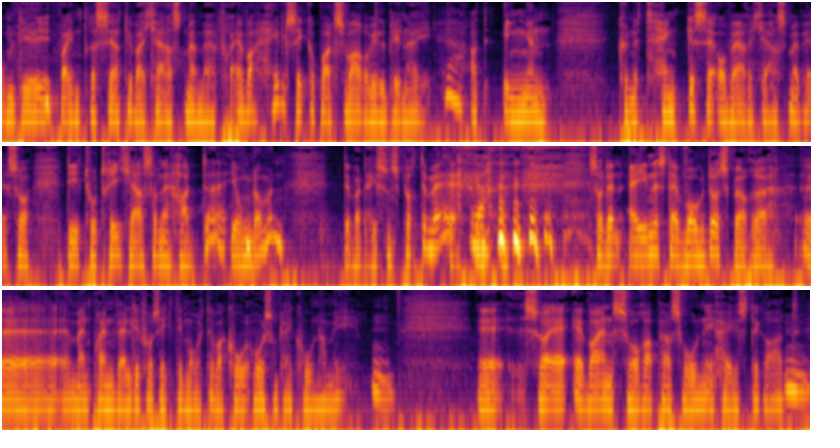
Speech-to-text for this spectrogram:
om de var interessert i å være kjæreste med meg, for jeg var helt sikker på at svaret ville bli nei. Ja. At ingen kunne tenke seg å være kjæreste med meg. Så de to-tre kjærestene jeg hadde i ungdommen, det var de som spurte meg. Ja. så den eneste jeg vågde å spørre, eh, men på en veldig forsiktig måte, var hun som ble kona mi. Mm. Eh, så jeg, jeg, var en såra person i høyeste grad. Mm.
